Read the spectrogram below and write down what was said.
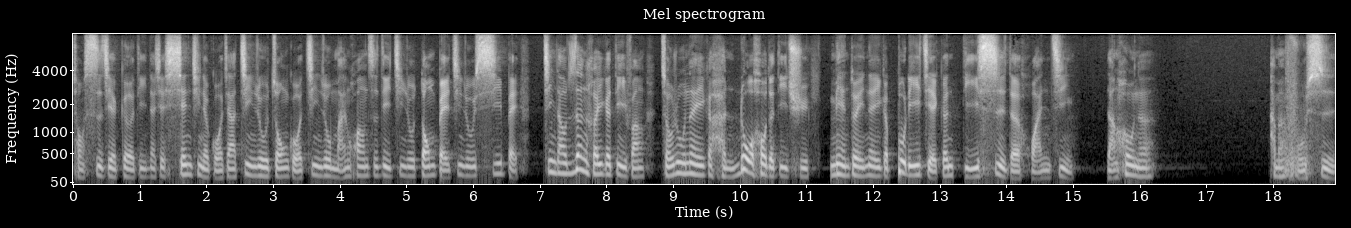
从世界各地那些先进的国家进入中国，进入蛮荒之地，进入东北，进入西北，进到任何一个地方，走入那一个很落后的地区。面对那一个不理解跟敌视的环境，然后呢，他们服侍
